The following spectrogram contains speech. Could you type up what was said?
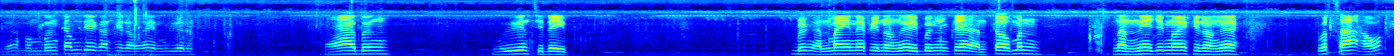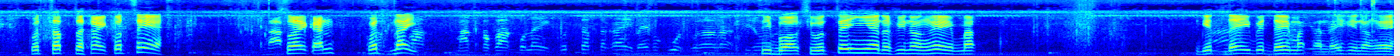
เดี๋ยวผมเบิ่งทำเดียกันพี่น้องเอ้ยมืออื่นหาเบิ่งมืออื่นสิได้เบิ่งอันใหม่นะพี่น้องเอ้ยเบิ่งแต่อันเก่ามันนั่นเนี่ยจังน้อยพี่น้องเอ้ยกดซาเอากดซับสไครกดแซ่มักซอยกันกดไลค์มักกระฝากกดไลค์กดซับตะไคร้ใบมะกรูดพวกนั้นนะพี่น้องสิบอกสูตรใจเงี้ยเด้อพี่น้องเอ้ยมัก เบ็ดได้เบ็ดได้มักอันใดพี่น้องเอ้ย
